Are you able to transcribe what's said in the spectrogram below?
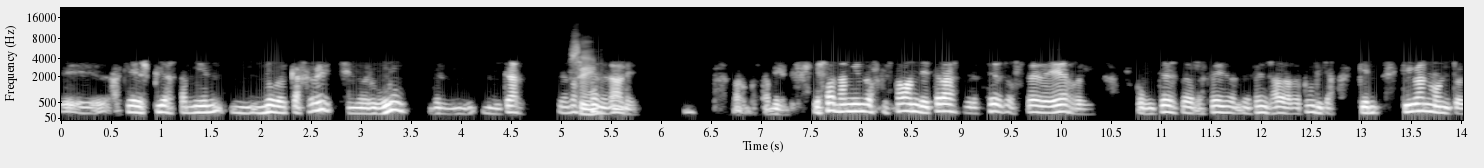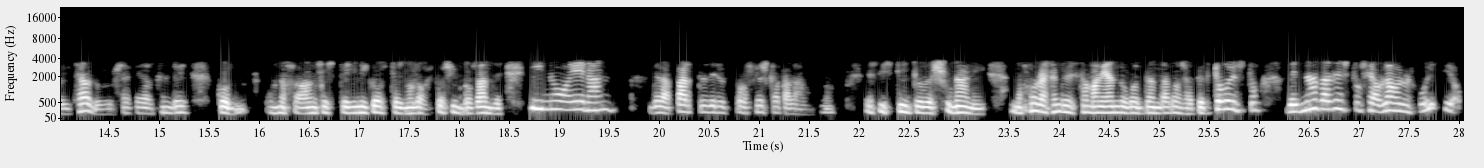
eh, aquí hay espías también, no del KGB, sino del GRU, del militar, de los generales. Bueno, pues también. Están también los que estaban detrás de los CDR, los comités de defensa de la República, que, que iban monitorizados, o sea, que eran gente con unos avances técnicos, tecnológicos importantes. Y no eran de la parte del proceso catalán. ¿no? Es distinto del tsunami. A lo mejor la gente se está mareando con tanta cosa, pero todo esto, de nada de esto se ha hablado en el juicio,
